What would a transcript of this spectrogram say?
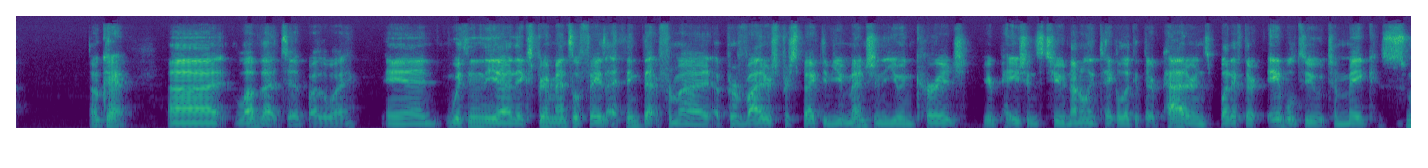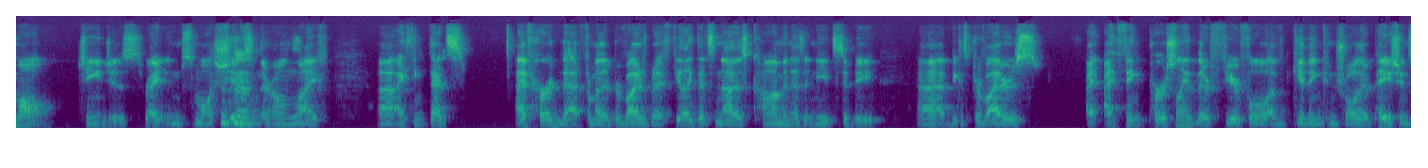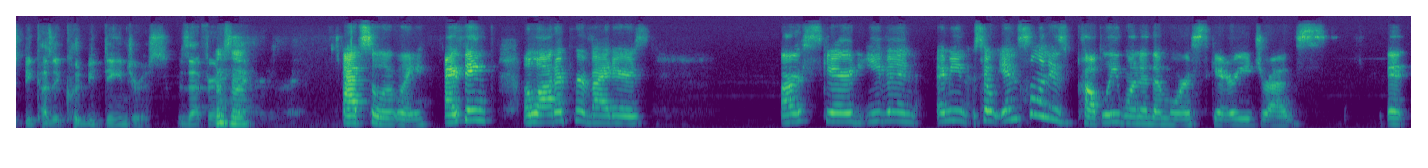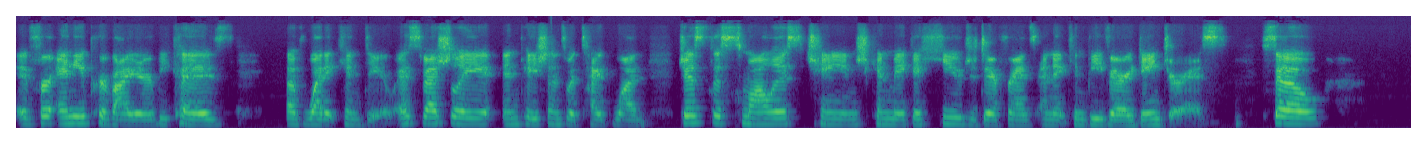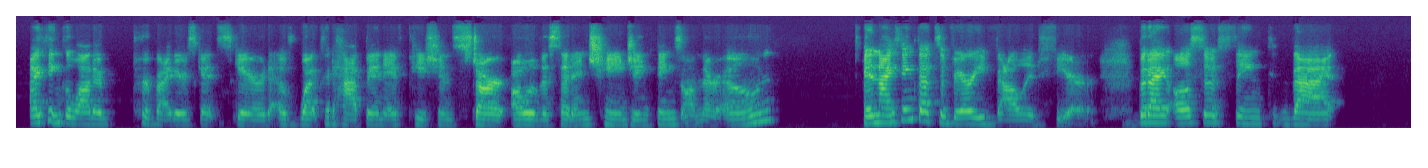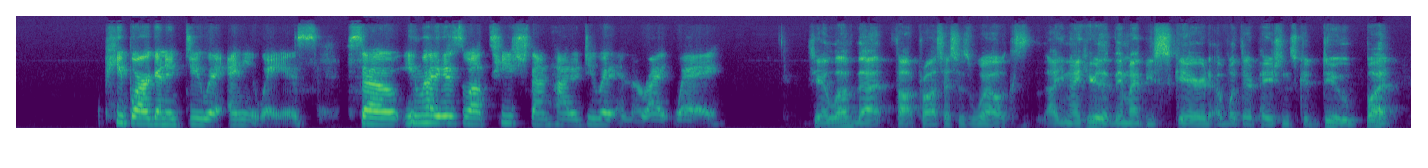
Okay. Uh, love that tip, by the way. And within the, uh, the experimental phase, I think that from a, a provider's perspective, you mentioned that you encourage your patients to not only take a look at their patterns, but if they're able to, to make small changes, right, and small shifts Mhm. in their own life. Uh, I think that's, I've heard that from other providers, but I feel like that's not as common as it needs to be uh, because providers, I, I think personally, they're fearful of giving control of their patients because it could be dangerous. Is that fair to say? Absolutely. I think a lot of providers are scared, even, I mean, so insulin is probably one of the more scary drugs for any provider because of what it can do, especially in patients with type 1. Just the smallest change can make a huge difference and it can be very dangerous. So I think a lot of providers get scared of what could happen if patients start all of a sudden changing things on their own. And I think that's a very valid fear. Mm-hmm. But I also think that people are going to do it anyways. So you might as well teach them how to do it in the right way. See, I love that thought process as well because I, you know, I hear that they might be scared of what their patients could do, but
